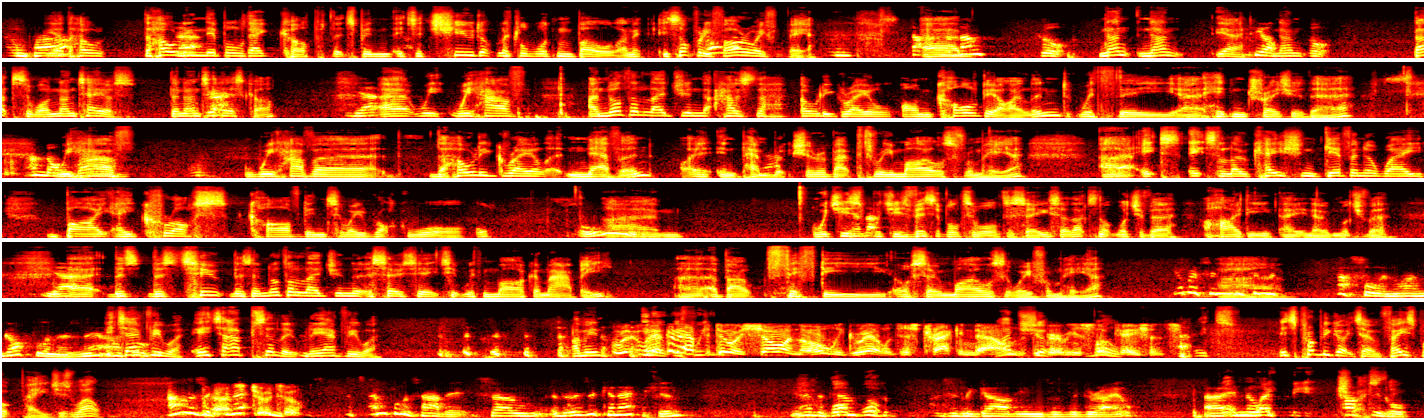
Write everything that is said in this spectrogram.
Stone yeah the whole the Holy Yeah. Nibbled Egg Cup. That's been it's a chewed up little wooden bowl, and it, it's not very far away from here. That's um, Cup. Nan, Nan, yeah, Nan, that's the one, Nanteos, the Nanteos Cup. Yeah. Uh, we we have another legend that has the Holy Grail on Caldy Island with the uh, hidden treasure there. we have we have uh, the Holy Grail at Nevern in Pembrokeshire, about three miles from here. Uh, Its its location given away by a cross carved into a rock wall, um, which is Yeah, which is visible to all to see. So that's not much of a, a hidey, uh, you know, much of a. yeah. Uh, there's there's two. There's another legend that associates it with Margam Abbey, uh, about fifty or so miles away from here. yeah, but it's in, it's in the castle in Llangollen, isn't it? It's everywhere. It's absolutely everywhere. I mean, We're, you we're know, going to have we- to do a show on the Holy Grail, just tracking down I'm the sure. various well, locations. It's it's probably got its own Facebook page as well. And there's a That's connection. true, too. The Templars had it, so there is a connection. Yeah, the What- Templars what- are supposedly guardians of the Grail. Uh, in the might late be interesting. Festival.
